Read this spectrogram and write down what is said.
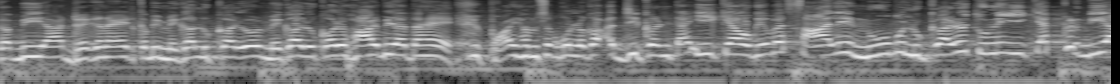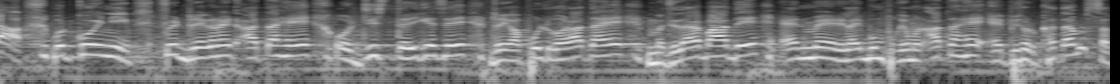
कभी यार ड्रैगनाइट कभी मेगा लुकारियो और मेगा लुकारियो हार भी जाता है। भाई, हम सबको लगा, अजी घंटा, ये क्या हो गया? बस साले नूब लुकारो, तूने ये क्या कर दिया? बट कोई नहीं, फिर ड्रैगनाइट आता है और जिस तरीके से ड्रेगा पुल्ट हराता है, मज़ेदार बात है। एंड में रिलाई बूम पोकेमोन आता है एपिसोड खत्म सब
